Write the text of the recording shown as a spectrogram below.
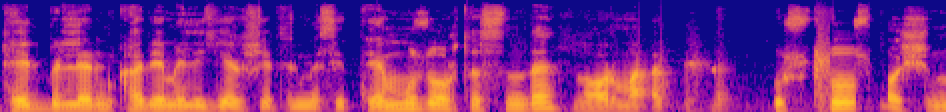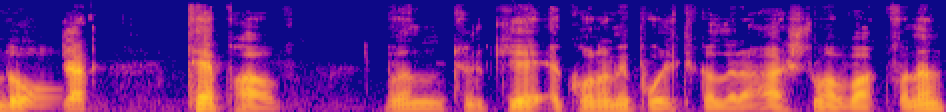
Tedbirlerin kademeli gevşetilmesi Temmuz ortasında normalde Ağustos başında olacak. TEPAV'ın Türkiye Ekonomi Politikaları Araştırma Vakfı'nın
